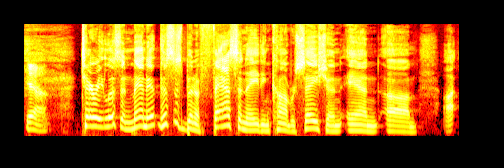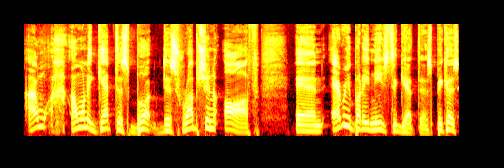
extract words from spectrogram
yeah. Terry, listen, man, it, this has been a fascinating conversation, and um, I, I, I want to get this book, Disruption Off, and everybody needs to get this because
